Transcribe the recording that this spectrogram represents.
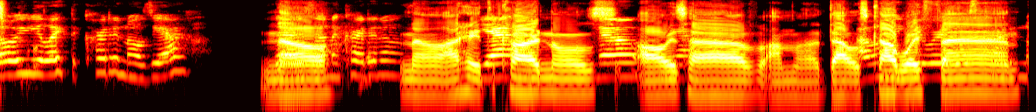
Oh, you like the Cardinals, yeah? No. Cardinals? No, I hate the Cardinals. No, Always yeah. have. I'm a Dallas I Cowboy you fan.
